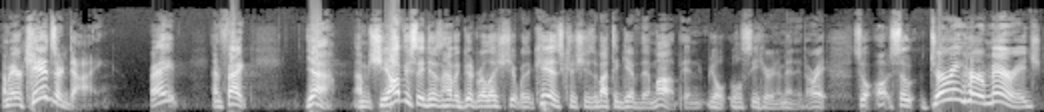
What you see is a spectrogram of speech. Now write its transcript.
I mean, her kids are dying, right? In fact, yeah, um, she obviously doesn't have a good relationship with her kids because she's about to give them up, and we'll see here in a minute. All right. So, uh, so during her marriage,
